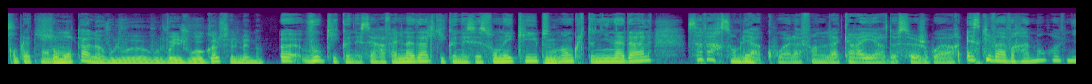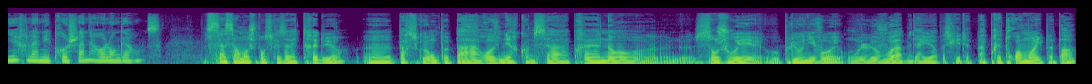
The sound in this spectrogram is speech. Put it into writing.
complètement. Son mental, hein, vous, le, vous le voyez jouer au golf, c'est le même. hein. Euh, vous qui connaissez Rafael Nadal, qui connaissez son équipe, son Mm. oncle Tony Nadal, ça va ressembler à quoi à la fin de la carrière de ce joueur? Est-ce qu'il va vraiment revenir l'année prochaine à Roland Garros Sincèrement, je pense que ça va être très dur euh, parce qu'on peut pas revenir comme ça après un an euh, sans jouer au plus haut niveau. On le voit d'ailleurs parce qu'après trois mois, il peut pas.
